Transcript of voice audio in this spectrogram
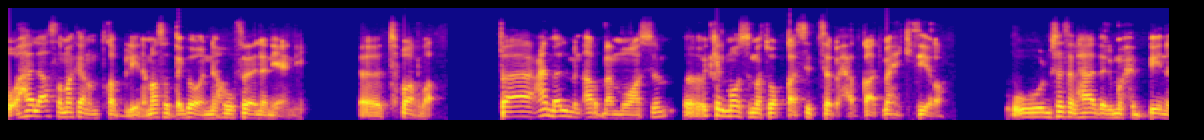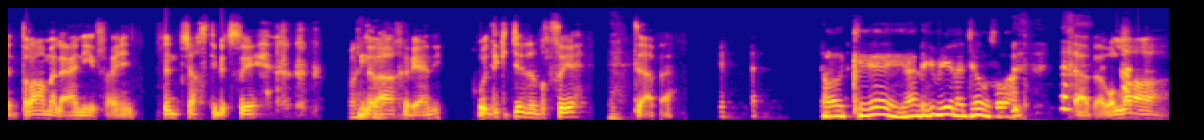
واهله أصلا ما كانوا متقبلينه ما صدقوه إنه هو فعلا يعني آه، تبرع فعمل من أربع مواسم آه، كل موسم أتوقع ست سبع حلقات ما هي كثيرة. والمسلسل هذا لمحبين الدراما العنيفه يعني أنت شخص تبي تصيح من الآخر يعني ودك تجرب تصيح تابع. okay هذه يبي لها جو صراحة. تابع والله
